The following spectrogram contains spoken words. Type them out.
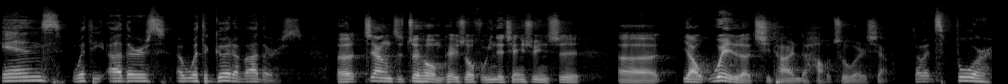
ends with the others, uh, with the good of others. 而这样子，最后我们可以说，福音的谦逊是呃要为了其他人的好处而想， So it's for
